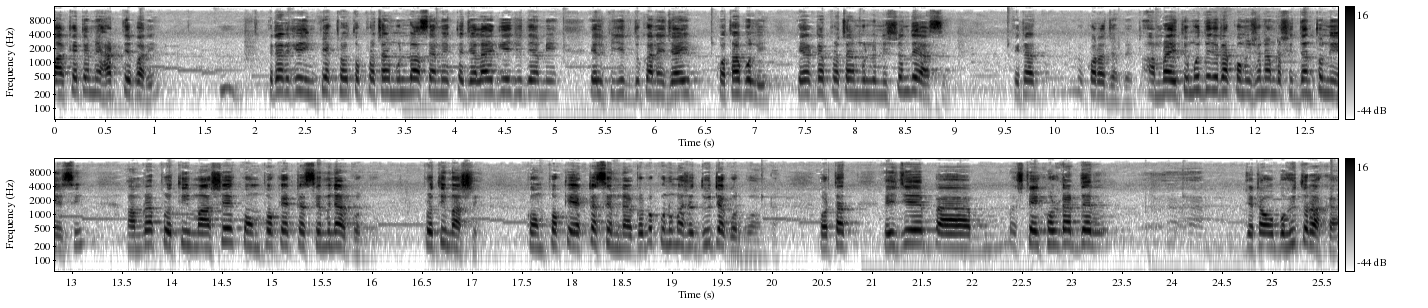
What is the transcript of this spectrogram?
মার্কেটে আমি হাঁটতে পারি। এটার একটা ইম্প্যাক্ট হয়তো প্রচার মূল্য আছে। আমি একটা জেলায় গিয়ে যদি আমি এলপিজির দোকানে যাই, কথা বলি, এর একটা প্রচার মূল্য নিঃসন্দেহে আছে। এটা করা যাবে। আমরা ইতিমধ্যে যেটা কমিশনে আমরা সিদ্ধান্ত নিয়েছি, আমরা প্রতি মাসে কমপক্ষে একটা সেমিনার করব। প্রতি মাসে। কমপক্ষে একটা সেমিনার করব, কোনো মাসে দুইটা করব আমরা। অর্থাৎ এই যে স্টেক হোল্ডারদের যেটা অবহিত রাখা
